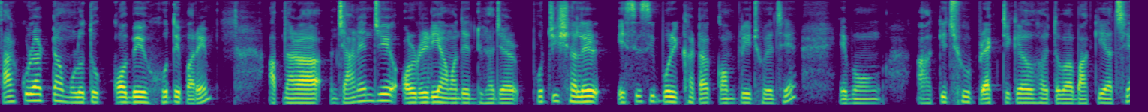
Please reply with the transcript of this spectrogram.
সার্কুলারটা মূলত কবে হতে পারে। আপনারা জানেন যে অলরেডি আমাদের দুই হাজার পঁচিশ সালের এসএসসি পরীক্ষাটা কমপ্লিট হয়েছে এবং কিছু প্র্যাকটিক্যাল হয়তোবা বাকি আছে।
